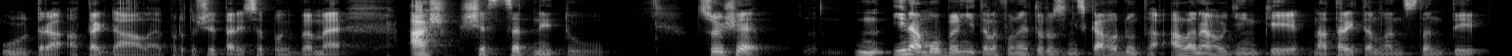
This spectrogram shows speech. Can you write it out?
Ultra a tak dále, protože tady se pohybujeme až 600 nitů, což je i na mobilní telefon je to dost nízká hodnota, ale na hodinky, na tady tenhle ten typ,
